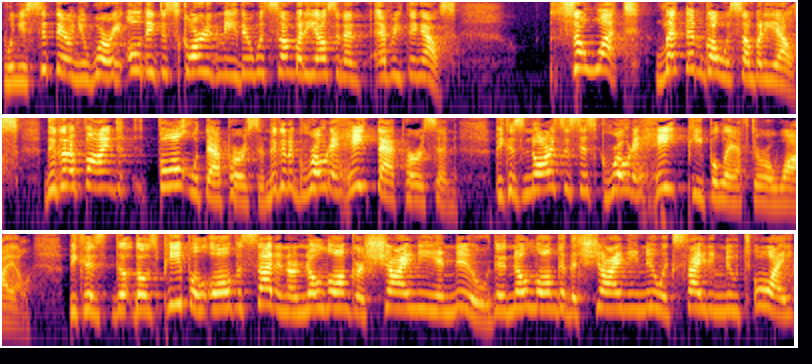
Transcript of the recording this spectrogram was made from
when you sit there and you worry, oh, they discarded me, they're with somebody else and everything else. So what? Let them go with somebody else. They're going to find fault with that person. They're going to grow to hate that person because narcissists grow to hate people after a while because th- those people all of a sudden are no longer shiny and new. They're no longer the shiny, new, exciting new toy.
